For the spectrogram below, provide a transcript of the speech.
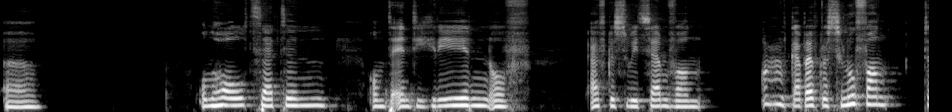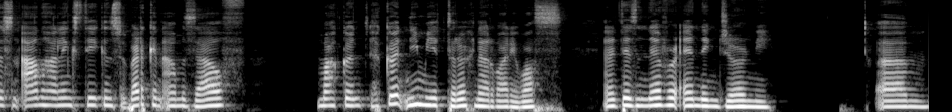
uh, on hold zetten om te integreren of even zoiets hebben van, mm, ik heb even genoeg van, tussen aanhalingstekens, werken aan mezelf. Maar je kunt, je kunt niet meer terug naar waar je was. En het is een never-ending journey. Ehm,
